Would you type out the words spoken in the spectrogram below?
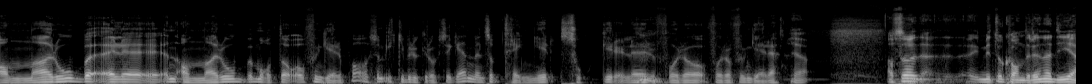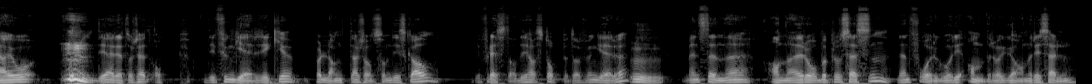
anarob, eller en anarob måte å fungere på, som ikke bruker oksygen, men som trenger sukker eller for, å, for å fungere. Ja. Altså, Mitokondriene de er jo de er rett og slett opp De fungerer ikke på langt nær sånn som de skal. De fleste av de har stoppet å fungere. Mens denne anaerobe prosessen den foregår i andre organer i cellen.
